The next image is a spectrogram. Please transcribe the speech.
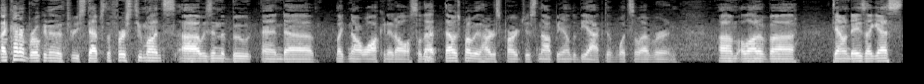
I kind of broke it into three steps. The first two months, uh, I was in the boot and uh, like not walking at all. So that that was probably the hardest part, just not being able to be active whatsoever, and um, a lot of uh, down days, I guess.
